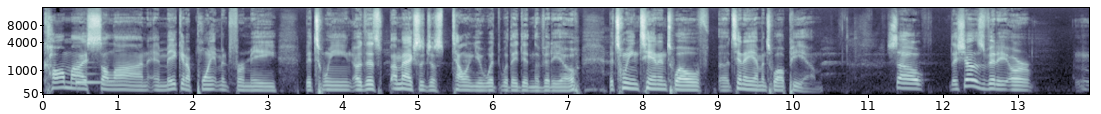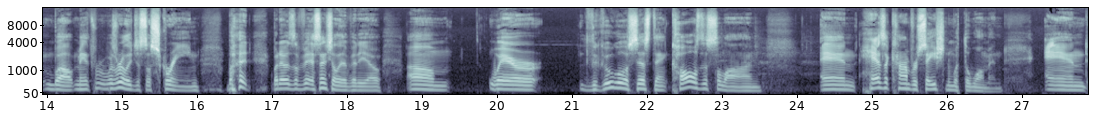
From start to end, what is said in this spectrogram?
call my salon and make an appointment for me between." Oh, this I'm actually just telling you what what they did in the video between 10 and 12, uh, 10 a.m. and 12 p.m. So they show this video, or well, I mean, it was really just a screen, but but it was a, essentially a video um, where the Google Assistant calls the salon and has a conversation with the woman, and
